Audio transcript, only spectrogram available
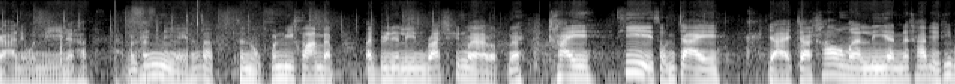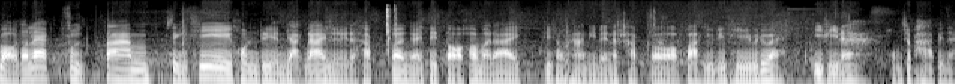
การณ์ในวันนี้นะครับ มันทั้งเหนื่อยทั้งแบบสนุกมันมีความแบบอะดรีนาลีนรัชขึ้นมาแบบนะใครที่สนใจอยากจะเข้ามาเรียนนะครับ อย่างที่บอกตอนแรกฝึกตามสิ่งที่คนเรียนอยากได้เลยนะครับ ก็ยังไงติดต่อเข้ามาได้ที่ช่องทางนี้เลยนะครับ ก็ฝาก UDT ไว้ด้วย EP หน้าผมจะพาไปไหน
